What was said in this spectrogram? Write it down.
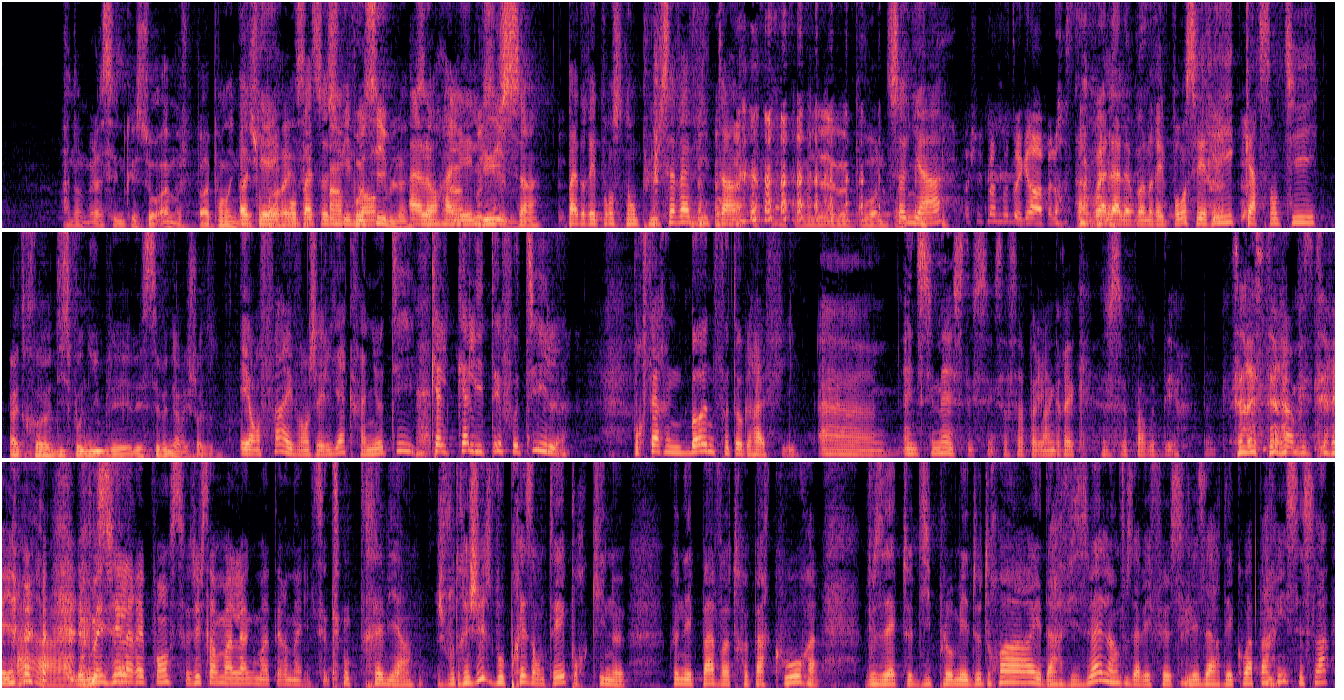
Ah non, mais là, c'est une question. Ah, moi, je peux pas répondre à une question pareille. on passe au suivant. impossible. Alors, allez, impossible. Luce. Pas de réponse non plus. Ça va vite, hein. Sonia Je suis pas photographe, alors ça. Ah, Voilà la bonne réponse. Eric, Carsanti. Être euh, disponible et laisser venir les choses. Et enfin, Evangelia Cragnotti. Quelle qualité faut-il pour faire une bonne photographie? Euh, un cinéaste, si ça s'appelle en grec, je ne sais pas vous dire. Donc, ça restera mystérieux. Ah, Mais j'ai la réponse juste en ma langue maternelle, c'est tout. Très bien. Je voudrais juste vous présenter, pour qui ne connaît pas votre parcours, vous êtes diplômé de droit et d'art visuel. hein. Vous avez fait aussi les arts déco à Paris, c'est cela?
